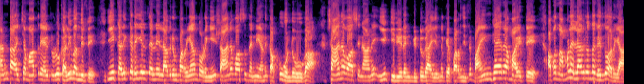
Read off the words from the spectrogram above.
രണ്ടാഴ്ച മാത്രമേ ആയിട്ടുള്ളൂ കളി വന്നിട്ട് ഈ കളിക്കിടയിൽ തന്നെ എല്ലാവരും പറയാൻ തുടങ്ങി. ഷാനവാസ് തന്നെയാണ് കപ്പ് കൊണ്ടുപോവുക. ഷാനവാസിനാണ് ഈ കിരീടം കിട്ടുക എന്നൊക്കെ പറഞ്ഞിട്ട് ഭയങ്കരമായിട്ട്. അപ്പൊ നമ്മളെല്ലാവരും എന്താ കരുതും അറിയാം?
